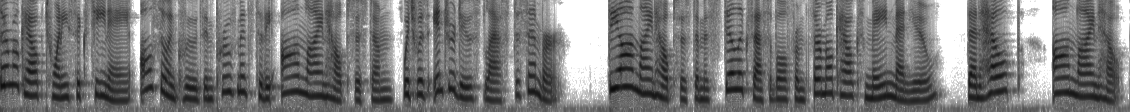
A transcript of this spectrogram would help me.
ThermoCalc 2016A also includes improvements to the online help system, which was introduced last December. The online help system is still accessible from ThermoCalc's main menu, then Help, Online Help.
